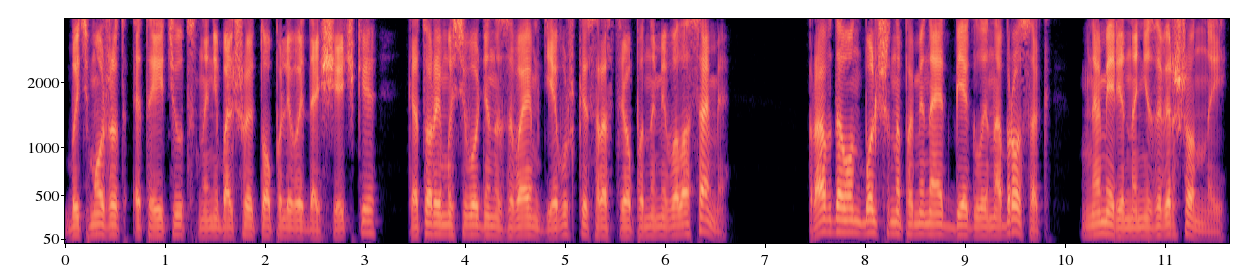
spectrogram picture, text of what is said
Быть может, это этюд на небольшой тополевой дощечке, который мы сегодня называем девушкой с растрепанными волосами. Правда, он больше напоминает беглый набросок, намеренно незавершенный,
